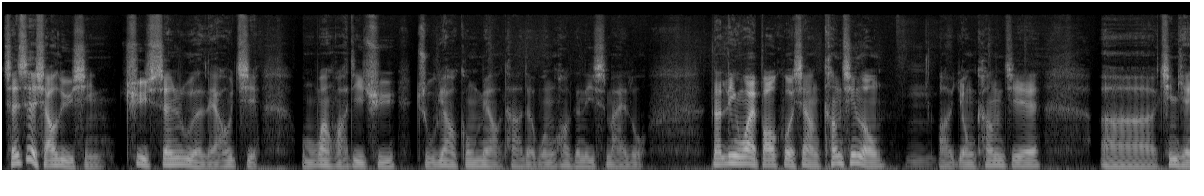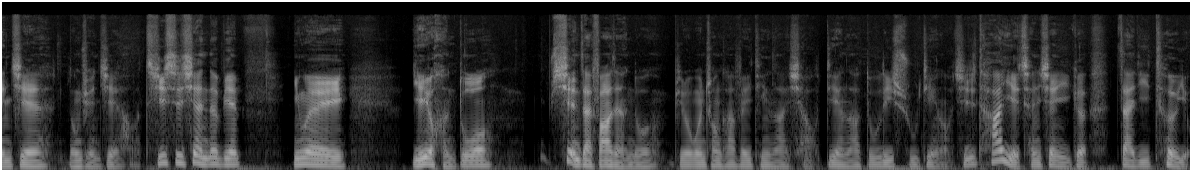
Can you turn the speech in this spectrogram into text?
城市的小旅行，去深入的了解我们万华地区主要宫庙它的文化跟历史脉络。那另外包括像康青龙嗯。啊、永康街、呃青田街、龙泉街哈，其实现在那边因为也有很多现在发展很多，比如文创咖啡厅啦、小店啦、独立书店哦，其实它也呈现一个在地特有、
